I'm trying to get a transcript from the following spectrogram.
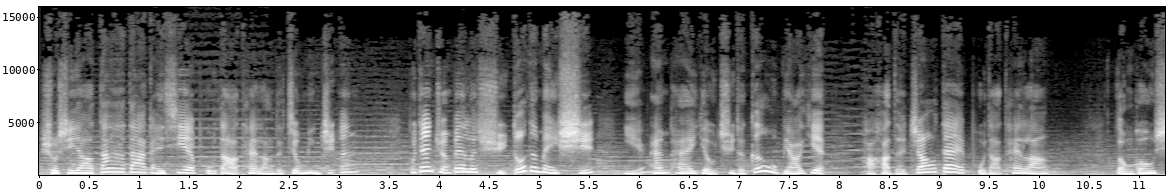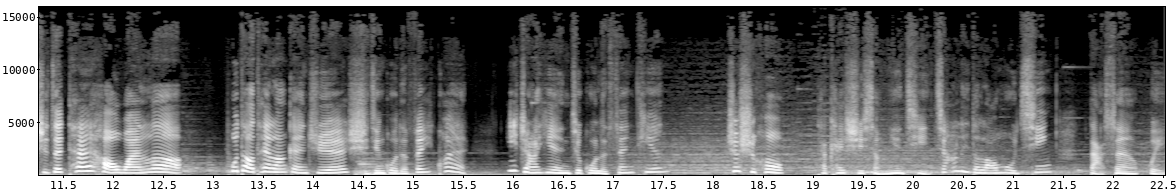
说是要大大感谢浦岛太郎的救命之恩。不但准备了许多的美食，也安排有趣的歌舞表演，好好的招待浦岛太郎。龙宫实在太好玩了，浦岛太郎感觉时间过得飞快，一眨眼就过了三天。这时候，他开始想念起家里的老母亲，打算回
